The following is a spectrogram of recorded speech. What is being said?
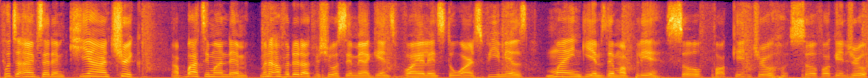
Foota hype said them can't trick. A him on them. Me not have to do that for sure say me against violence towards females. Mind games them a play. So fucking true. So fucking true.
